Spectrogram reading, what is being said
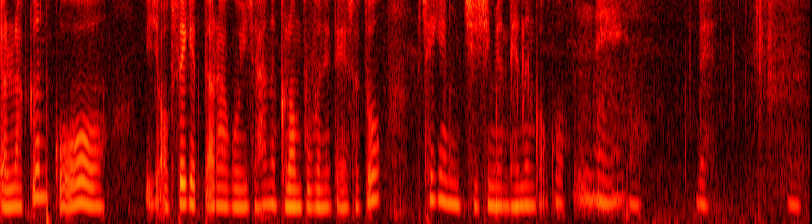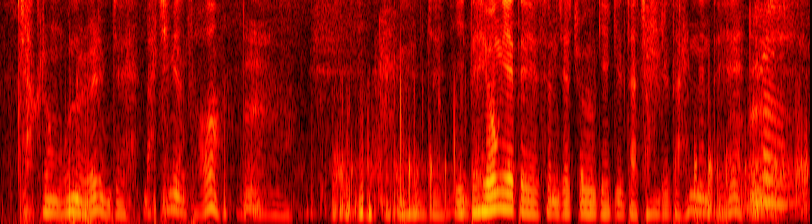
연락 끊고 이제 없애겠다라고 이제 하는 그런 부분에 대해서도 책임지시면 되는 거고. 네. 네. 자, 그럼 오늘 이제 마치면서 어, 그 이제 이 내용에 대해서는 이제 쭉 얘기를 다 정리를 다 했는데 네. 어,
